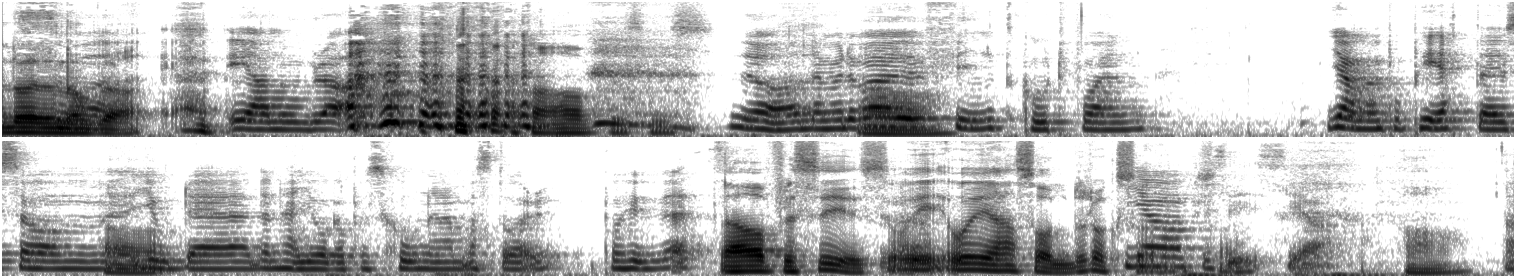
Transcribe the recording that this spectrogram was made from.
då är det nog bra. är han nog bra. Ja, precis. ja, nej, men det var ju Ja. ett fint kort på en, Ja, men på Peter som Ja. gjorde den här yogapositionen när man står på huvudet. Ja, precis. Och i, och i hans ålder också. Ja, precis. Ja. ja. Ja.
